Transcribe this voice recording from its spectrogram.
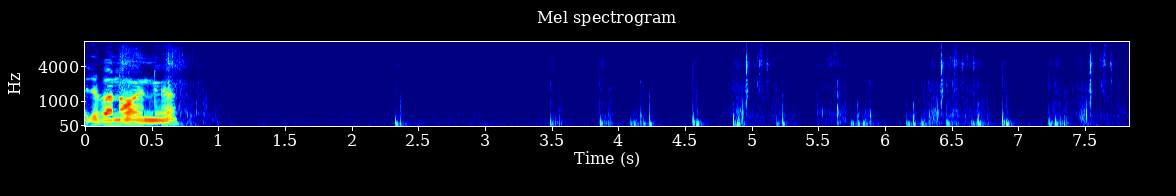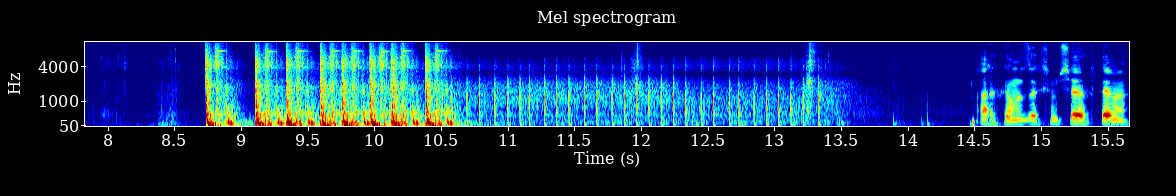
Biri bana oynuyor. Arkamızda kimse yok değil mi?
